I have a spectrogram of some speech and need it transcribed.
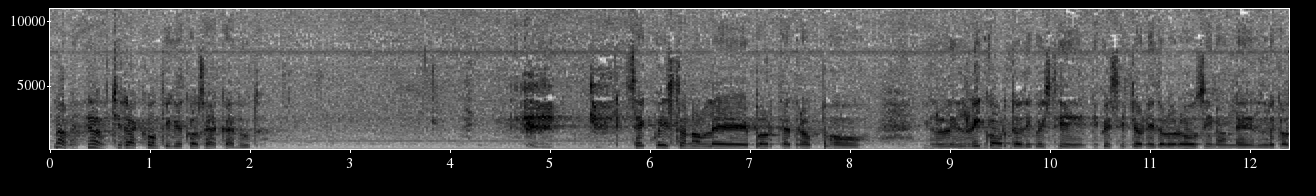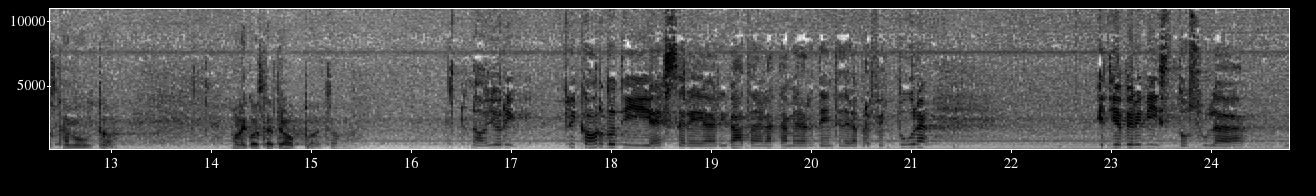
Vabbè, no, ci racconti che cosa è accaduto. Se questo non le porta troppo, il, ricordo di questi, di questi, giorni dolorosi non le, le, costa molto, non le costa troppo, insomma. No, io ri- ricordo di essere arrivata nella camera ardente della prefettura e di aver visto sulla mh,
